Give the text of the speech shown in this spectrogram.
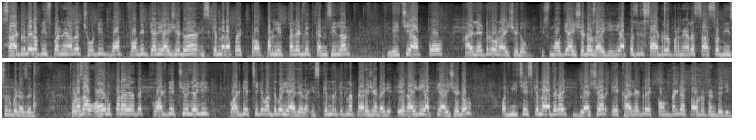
साठ रुपये का पीस पड़ने वाला है, छोटी, बहुत पॉकेट कैरी आई शेडो है। इसके अंदर आपको एक proper lip palette with concealer नीचे आपको हाईलाइटर और eye shadow smoky eye shadows आएगी। ये आपको सिर्फ़ साठ रुपये पड़ने वाला है, सात सौ बीस रुपये डजन। थोड़ा सा और ऊपर आ जाता है क्वालिटी अच्छी हो जाएगी। क्वालिटी अच्छी के बाद देखो ये आ जाएगा। इसके अंदर कितना प्यारे शेड आएगी। एक आएगी आपकी आई शेडो और नीचे इसके अंदर आ जाएगा एक ब्लशर एक हाइलाइटर एक कॉम्पैक्ट एक पाउडर कंटेनिंग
